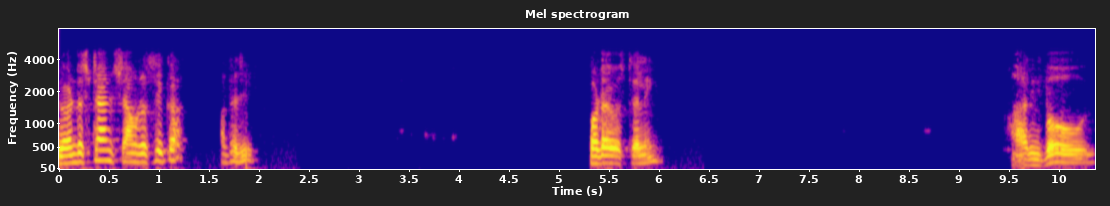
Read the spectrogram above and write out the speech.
You understand, Sham Rasika, Mataji? What I was telling? Hari Bol.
